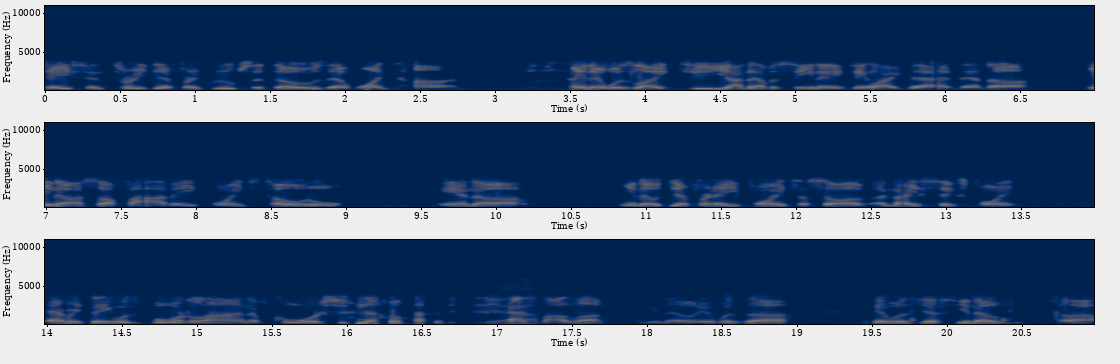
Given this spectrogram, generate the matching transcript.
chasing three different groups of does at one time. And it was like, gee, I've never seen anything like that. And then, uh, you know, I saw five eight points total and, uh, you know, different eight points. I saw a nice six point. Everything was borderline, of course, you know, Yeah, that's my luck. You know, it was, uh, it was just, you know, uh,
